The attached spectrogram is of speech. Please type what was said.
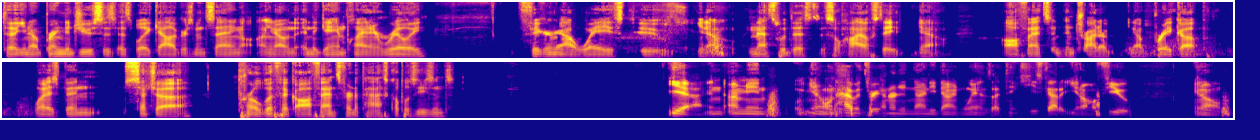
to you know bring the juices, as Blake Gallagher's been saying, uh, you know, in the, in the game plan, and really figuring out ways to you know mess with this this Ohio State you know offense and, and try to you know break up what has been such a prolific offense for the past couple seasons. Yeah, and I mean, you know, when having 399 wins, I think he's got you know a few you know,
